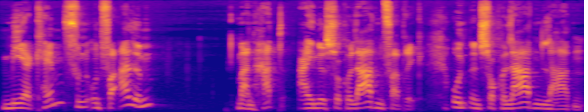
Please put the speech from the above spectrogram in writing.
mehr Kämpfen und vor allem man hat eine Schokoladenfabrik und einen Schokoladenladen.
